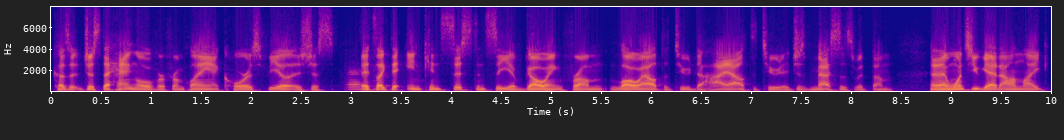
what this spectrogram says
because it just the hangover from playing at Coors Field is just Sure. it's like the inconsistency of going from low altitude to high altitude. It just messes with them. And then once you get on like,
